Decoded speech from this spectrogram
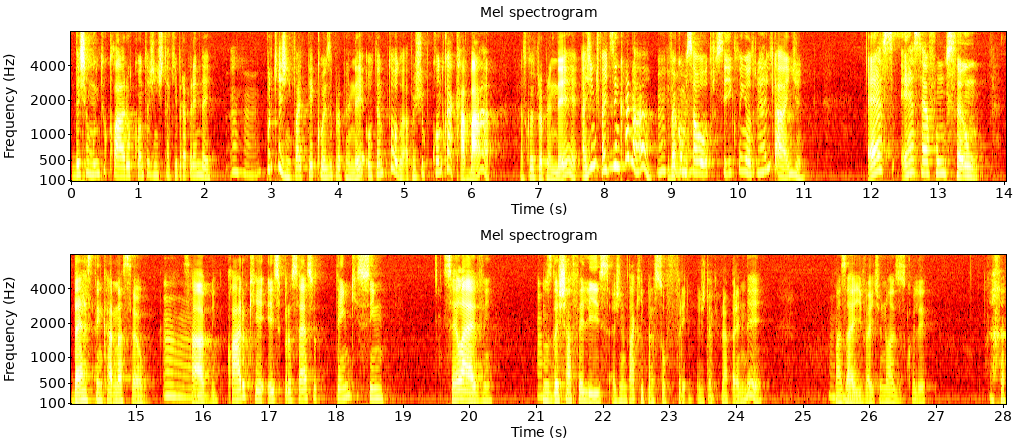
deixa muito claro o quanto a gente está aqui para aprender. Uhum. Porque a gente vai ter coisa para aprender o tempo todo. A partir quando acabar as coisas para aprender, a gente vai desencarnar e vai começar outro ciclo em outra realidade. Essa, essa é a função desta encarnação, sabe? Claro que esse processo tem que sim ser leve, nos deixar feliz. A gente não tá aqui para sofrer, a gente tá aqui para aprender. Mas aí vai de nós escolher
